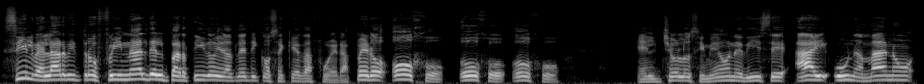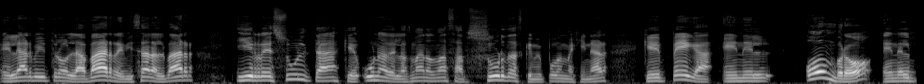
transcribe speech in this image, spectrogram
Silva el árbitro, final del partido y el Atlético se queda fuera. Pero ojo, ojo, ojo. El Cholo Simeone dice, hay una mano, el árbitro la va a revisar al bar y resulta que una de las manos más absurdas que me puedo imaginar, que pega en el hombro, en, el,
